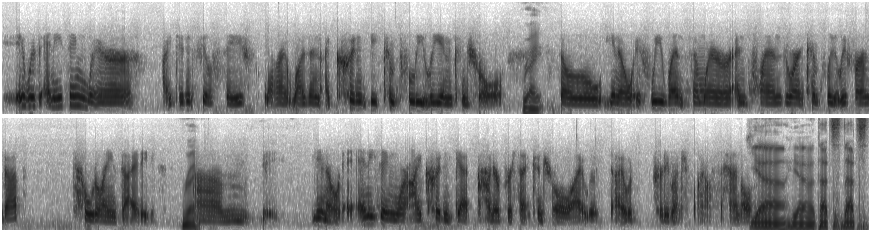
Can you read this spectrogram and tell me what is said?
it was anything where I didn't feel safe or I wasn't. I couldn't be completely in control. right So you know, if we went somewhere and plans weren't completely firmed up, total anxiety. right Um, you know, anything where I couldn't get 100% control, I would, I would pretty much fly off the handle. yeah yeah that's that's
